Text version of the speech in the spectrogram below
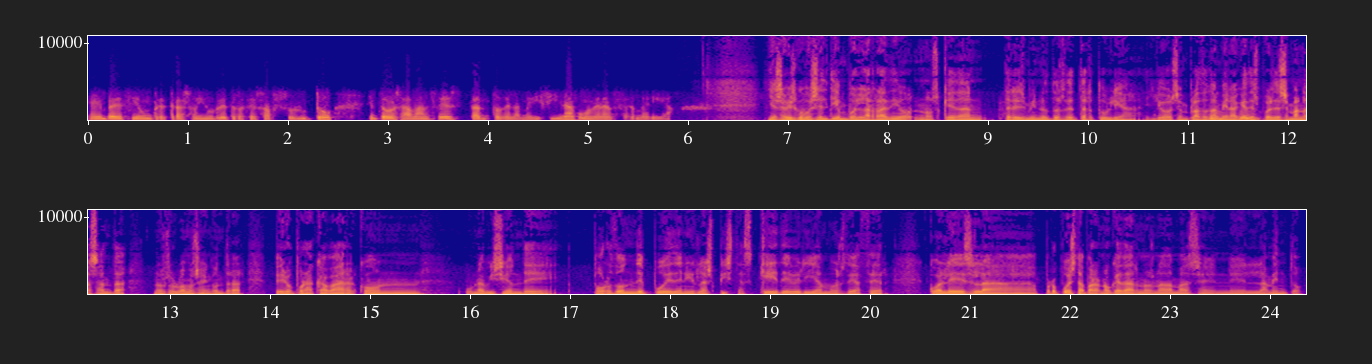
Y a mí me parece un retraso y un retroceso absoluto en todos los avances tanto de la medicina como de la enfermería. Ya sabéis cómo es el tiempo en la radio, nos quedan tres minutos de tertulia. Yo os emplazo también a que después de Semana Santa nos volvamos a encontrar, pero por acabar con una visión de por dónde pueden ir las pistas, qué deberíamos de hacer, cuál es la propuesta para no quedarnos nada más en el lamento,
